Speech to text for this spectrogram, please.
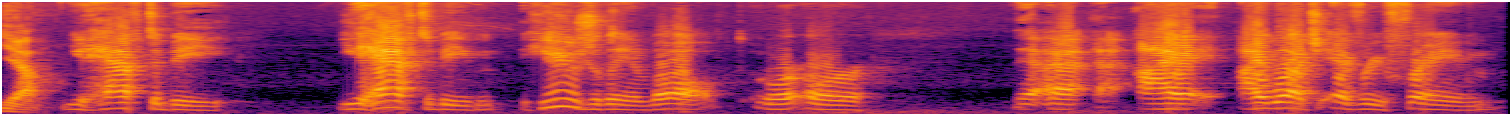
Yeah. You have to be you have to be hugely involved or, or I, I, I watch every frame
